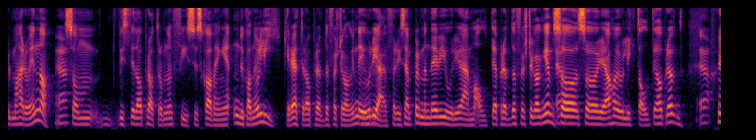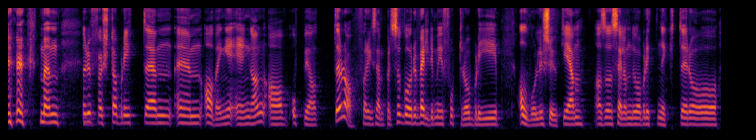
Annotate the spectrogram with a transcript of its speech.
med heroin, da, Ja. som hvis vi da prater om den fysiske avhengigheten Du kan jo like det etter å ha prøvd det første gangen. Det gjorde Mm. jeg, f.eks., men det gjorde jo jeg med alt jeg prøvde første gangen. Så, så jeg har jo likt alt jeg har prøvd. Ja. men når du først har blitt um, um, avhengig en gang av opiater, latter, da, eksempel, så går det veldig mye fortere å bli alvorlig sjuk igjen. Altså selv om du har blitt nykter og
